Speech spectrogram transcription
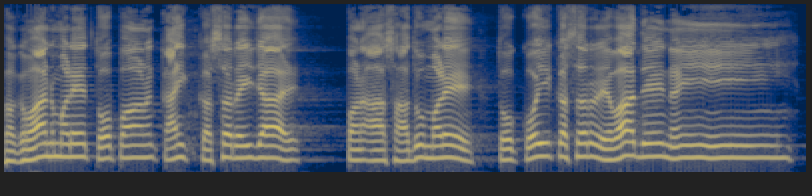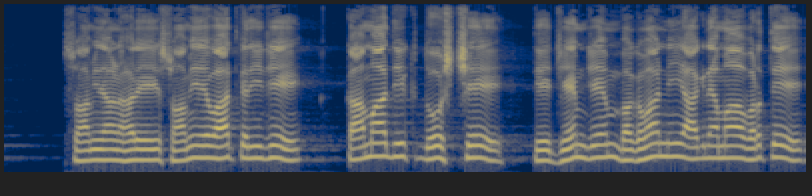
ભગવાન મળે તો પણ કાંઈક કસર રહી જાય, પણ આ સાધુ મળે તો કોઈ કસર રહેવા દે નહીં. સ્વામિનારાયણ હરે સ્વામીએ વાત કરી છે કામાદિક દોષ છે, તે જેમ જેમ ભગવાનની આજ્ઞામાં વર્તે,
